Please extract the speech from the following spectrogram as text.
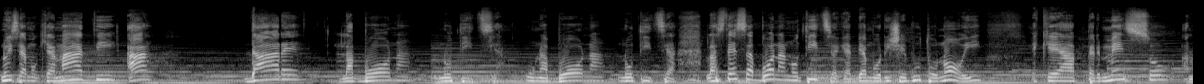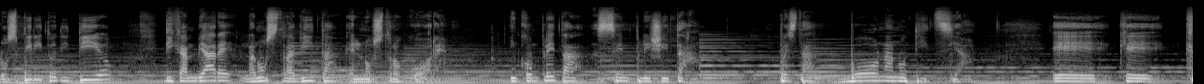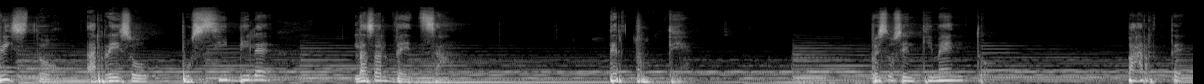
Noi siamo chiamati a dare la buona notizia, una buona notizia, la stessa buona notizia che abbiamo ricevuto noi e che ha permesso allo Spirito di Dio di cambiare la nostra vita e il nostro cuore. In completa semplicità, questa buona notizia è che Cristo ha reso possibile la salvezza Questo sentimento parte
